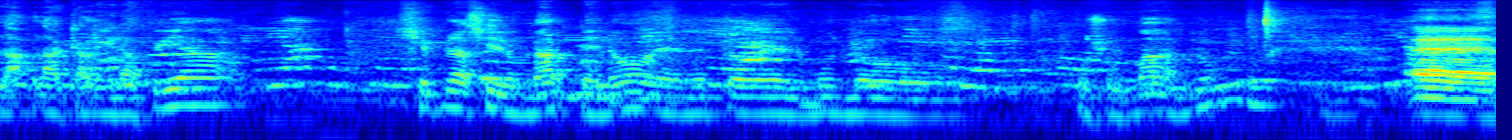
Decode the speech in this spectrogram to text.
la, la caligrafía siempre ha sido un arte, ¿no? En todo el mundo musulmán, ¿no? Euh,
